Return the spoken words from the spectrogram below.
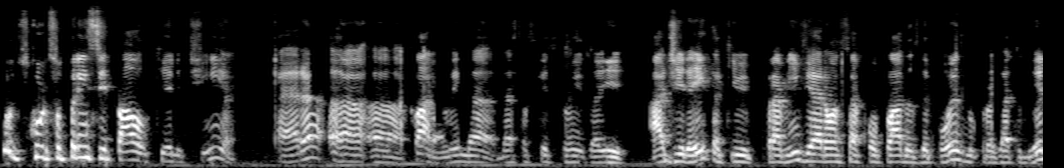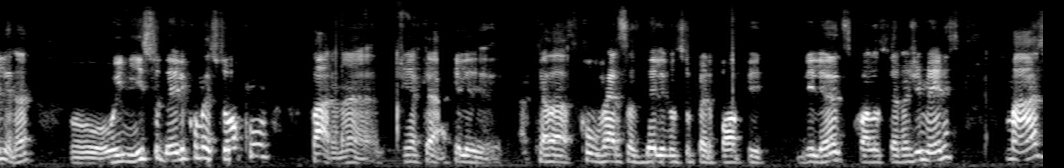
o discurso principal que ele tinha era, uh, uh, claro, além da, dessas questões aí à direita, que para mim vieram a ser acopladas depois no projeto dele, né? O, o, início dele começou com, claro, né? Tinha aquele, aquelas conversas dele no Super Pop brilhantes com a Luciana Gimenez, mas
